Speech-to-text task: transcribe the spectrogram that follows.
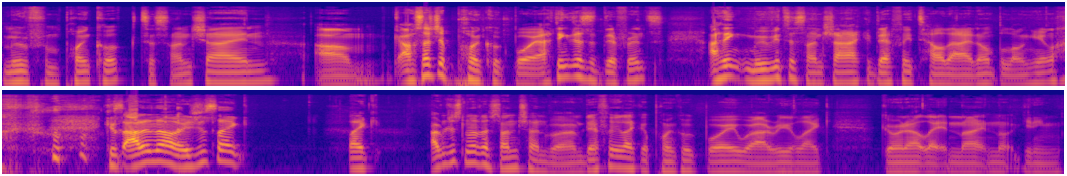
moved from Point Cook to Sunshine. Um, I was such a Point Cook boy. I think there's a difference. I think moving to Sunshine, I could definitely tell that I don't belong here. Cause I don't know. It's just like, like I'm just not a Sunshine boy. I'm definitely like a Point Cook boy where I really like going out late at night and not getting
